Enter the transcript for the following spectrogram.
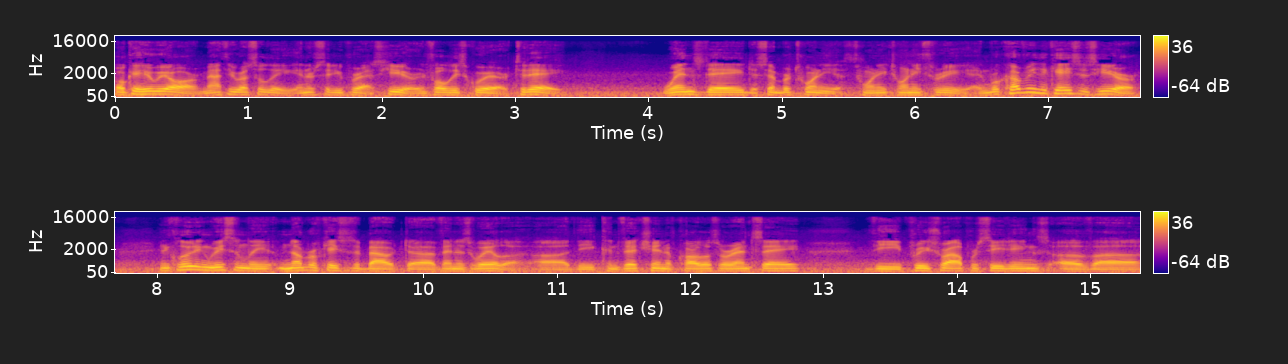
Okay, here we are, Matthew Russell Lee, Inner City Press, here in Foley Square, today, Wednesday, December 20th, 2023. And we're covering the cases here, including recently a number of cases about uh, Venezuela, uh, the conviction of Carlos Orense, the pretrial proceedings of uh,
